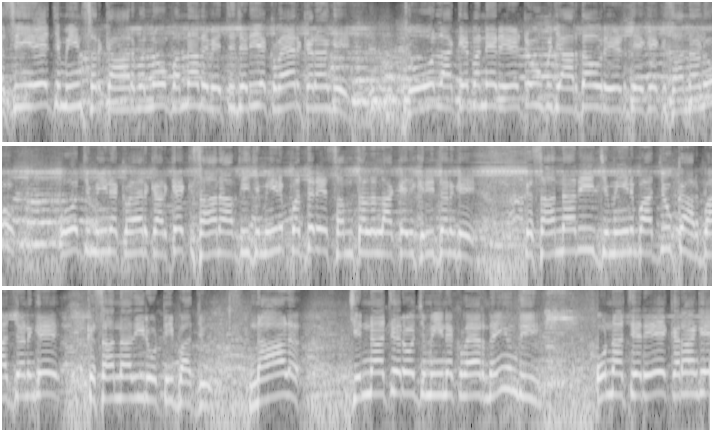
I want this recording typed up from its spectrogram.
ਅਸੀਂ ਇਹ ਜ਼ਮੀਨ ਸਰਕਾਰ ਵੱਲੋਂ ਬੰਨਾਂ ਦੇ ਵਿੱਚ ਜਿਹੜੀ ਐਕਵਾਇਰ ਕਰਾਂਗੇ, ਜੋ ਲਾਗੇ ਬੰਨੇ ਰੇਟ ਉਹ ਬਾਜ਼ਾਰ ਦਾ, ਉਹ ਰੇਟ ਦੇ ਕੇ ਕਿਸਾਨਾਂ ਨੂੰ ਉਹ ਜ਼ਮੀਨ ਐਕਵਾਇਰ ਕਰਕੇ ਕਿਸਾਨ ਆਪਦੀ ਜ਼ਮੀਨ ਪੱਧਰੇ ਸਮਤਲ ਇਲਾਕੇ 'ਚ ਖਰੀਦਣਗੇ। ਕਿਸਾਨਾਂ ਦੀ ਜ਼ਮੀਨ ਬਾਜੂ ਘਰ ਬਾਜਣਗੇ ਕਿਸਾਨਾਂ ਦੀ ਰੋਟੀ ਬਾਜੂ ਨਾਲ ਜਿੰਨਾ ਚਿਰ ਉਹ ਜ਼ਮੀਨ ਐਕਵਾਇਰ ਨਹੀਂ ਹੁੰਦੀ ਉਹਨਾਂ ਚਿਰ ਇਹ ਕਰਾਂਗੇ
